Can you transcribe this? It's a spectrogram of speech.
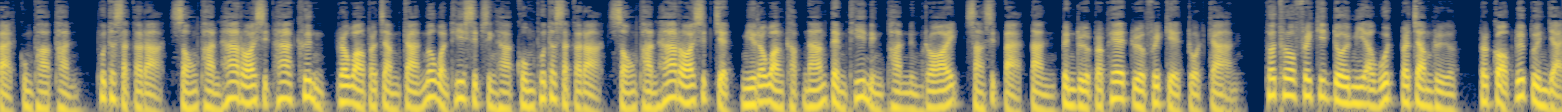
18 กุมภาพันธ์ พุทธศักราช 2515 ขึ้น ระหว่างประจำการเมื่อวันที่ 10 สิงหาคม พุทธศักราช 2517 มีระหว่างขับน้ำเต็มที่ 1,138 ตัน เป็นเรือประเภทเรือฟริเกตตรวจการ เพอร์โทรฟริกิตโดยมีอาวุธประจำเรือ ประกอบด้วยปืนใหญ่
